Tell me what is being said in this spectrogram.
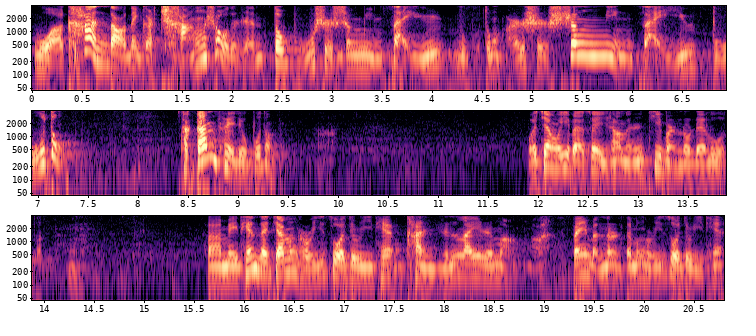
我看到那个长寿的人都不是生命在于蠕动，而是生命在于不动。他干脆就不动，啊！我见过一百岁以上的人，基本上都是这路子，啊，每天在家门口一坐就是一天，看人来人往啊，搬一板凳在门口一坐就是一天。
